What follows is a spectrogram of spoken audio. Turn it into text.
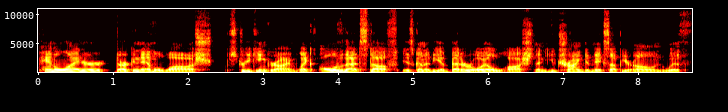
panel liner, dark enamel wash, streaking grime, like all of that stuff is going to be a better oil wash than you trying to mix up your own with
